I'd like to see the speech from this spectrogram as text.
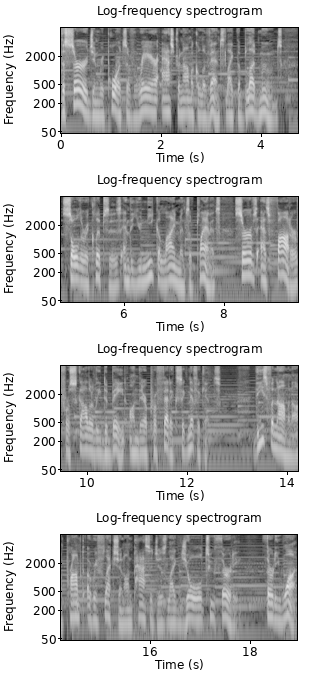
The surge in reports of rare astronomical events like the blood moons, solar eclipses, and the unique alignments of planets serves as fodder for scholarly debate on their prophetic significance. These phenomena prompt a reflection on passages like Joel 2.30, 31,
